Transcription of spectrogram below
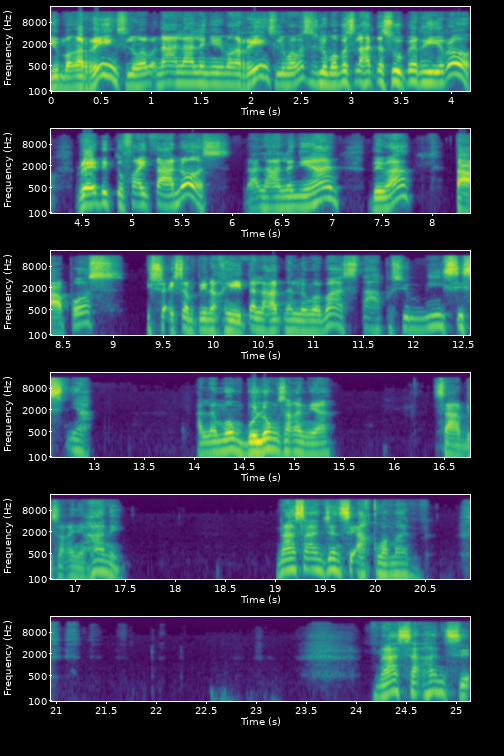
yung mga rings, lumabas, naalala niyo yung mga rings, lumabas, lumabas lahat na superhero, ready to fight Thanos. Naalala niyo yan, di ba? Tapos, isa-isang pinakita, lahat ng lumabas. Tapos yung misis niya, alam mo, bulong sa kanya, sabi sa kanya, honey, Nasaan dyan si Aquaman? Nasaan si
